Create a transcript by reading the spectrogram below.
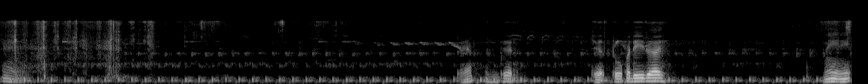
แหม่แป๊บนึงเพื่อน เจอตัวพอดีเลย นี่นี่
